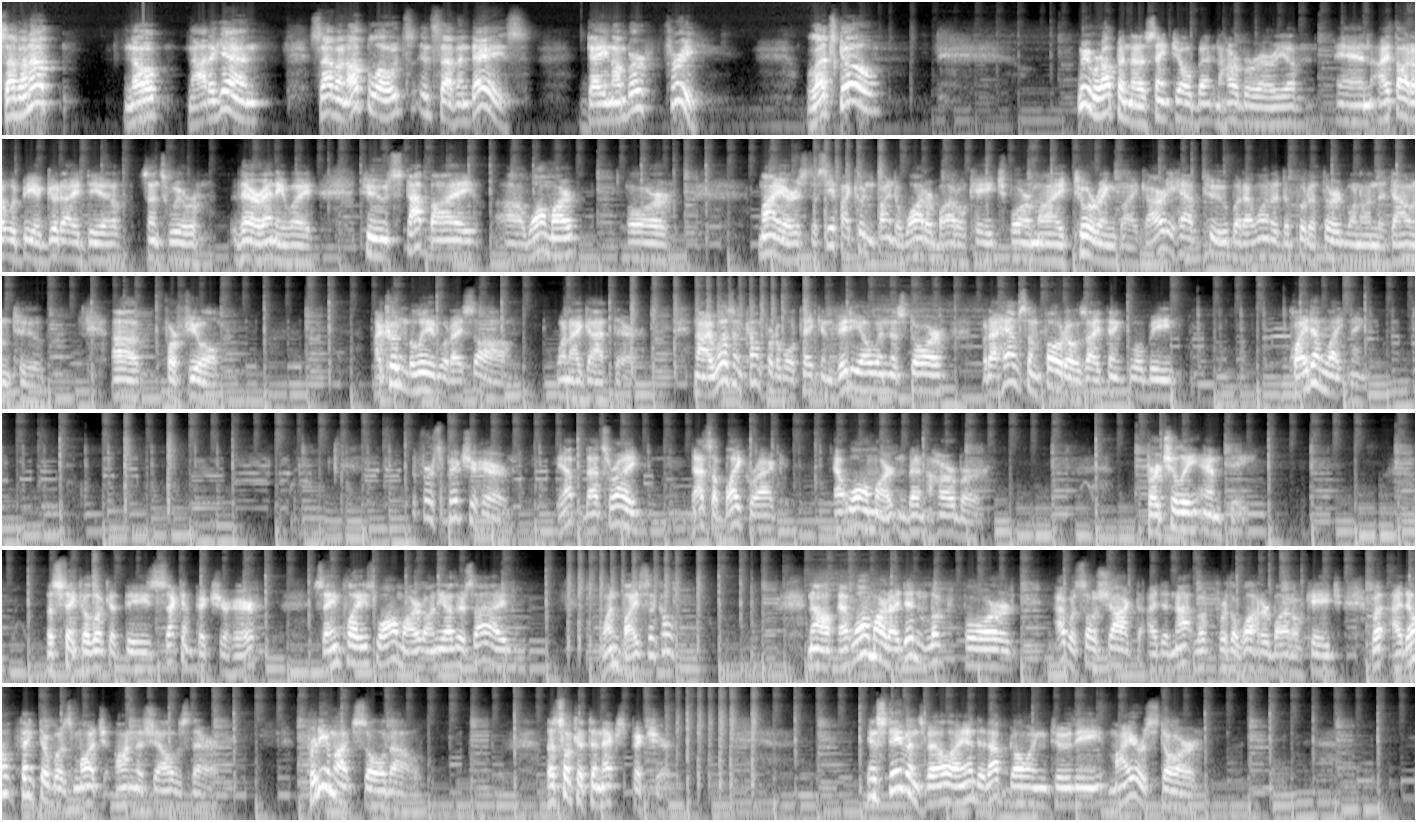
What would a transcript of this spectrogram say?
Seven up? Nope, not again. Seven uploads in seven days. Day number three. Let's go. We were up in the St. Joe Benton Harbor area, and I thought it would be a good idea, since we were there anyway, to stop by uh, Walmart or Meijers to see if I couldn't find a water bottle cage for my touring bike. I already have two, but I wanted to put a third one on the down tube uh, for fuel. I couldn't believe what I saw when I got there. Now, I wasn't comfortable taking video in the store, but I have some photos I think will be quite enlightening. The first picture here, yep, that's right. That's a bike rack at Walmart in Benton Harbor. Virtually empty. Let's take a look at the second picture here. Same place, Walmart on the other side. One bicycle? Now, at Walmart, I didn't look for, I was so shocked, I did not look for the water bottle cage, but I don't think there was much on the shelves there. Pretty much sold out. Let's look at the next picture. In Stevensville, I ended up going to the Meijers store.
